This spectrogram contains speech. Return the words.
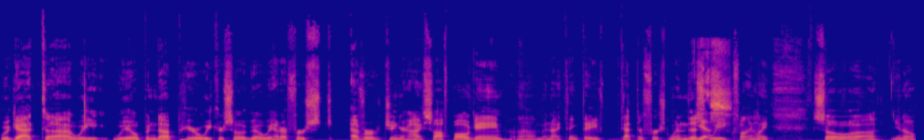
We got uh, we we opened up here a week or so ago. We had our first ever junior high softball game, um, and I think they've got their first win this Yes. week finally. So uh, you know,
